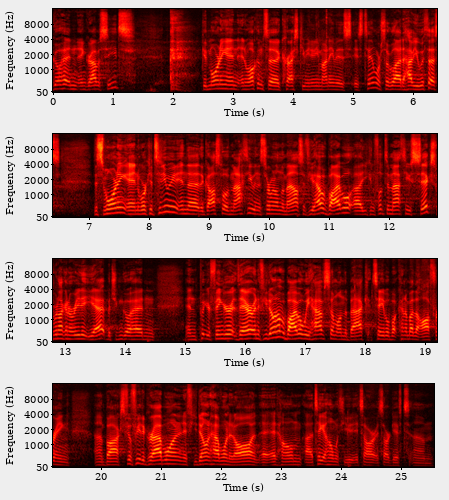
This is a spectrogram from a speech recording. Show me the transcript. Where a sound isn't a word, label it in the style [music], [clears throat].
go ahead and, and grab a seat. [clears throat] Good morning and, and welcome to Christ Community. My name is, is Tim. We're so glad to have you with us this morning. And we're continuing in the, the Gospel of Matthew in the Sermon on the Mount. So if you have a Bible, uh, you can flip to Matthew 6. We're not going to read it yet, but you can go ahead and, and put your finger there. And if you don't have a Bible, we have some on the back table, but kind of by the offering um, box. Feel free to grab one. And if you don't have one at all at, at home, uh, take it home with you. It's our, it's our gift. Um,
